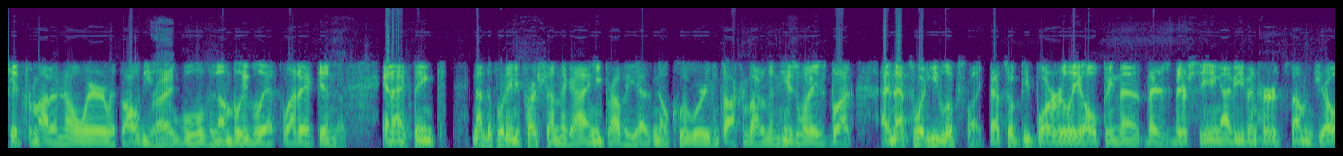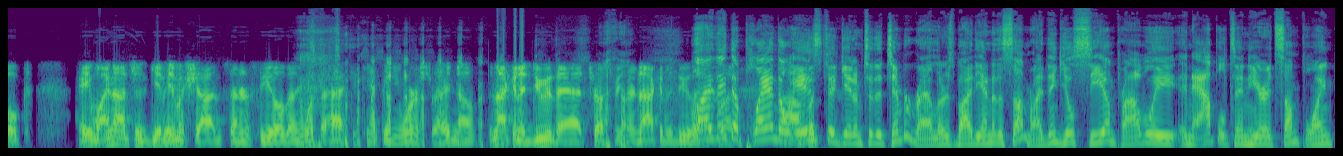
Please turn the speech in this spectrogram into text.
kid from out of nowhere with all these right. tools and unbelievably athletic and yep. and I think not to put any pressure on the guy, and he probably has no clue we're even talking about him in his ways, but and that's what he looks like. That's what people are really hoping that they're they're seeing. I've even heard some joke hey, why not just give him a shot in center field? I mean, what the heck? It can't be any worse, right? No, they're not going to do that. Trust me, they're not going to do that. Well, I think but, the plan, though, uh, is but, to get him to the Timber Rattlers by the end of the summer. I think you'll see him probably in Appleton here at some point,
